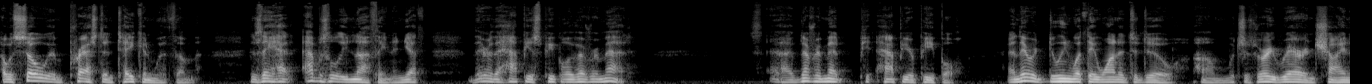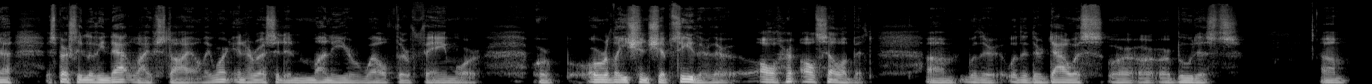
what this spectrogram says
I was so impressed and taken with them because they had absolutely nothing, and yet they're the happiest people I've ever met. I've never met p- happier people. And they were doing what they wanted to do, um, which is very rare in China, especially living that lifestyle. They weren't interested in money or wealth or fame or, or, or relationships either. They're all, all celibate um, whether whether they're Taoists or, or, or Buddhists. Um,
